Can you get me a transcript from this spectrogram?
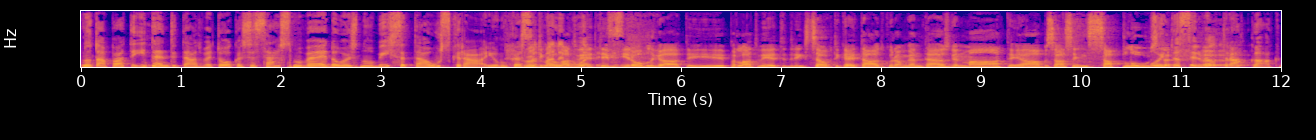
nu, tā pati identitāte vai to, kas es esmu veidojis no visa tā uzkrājuma, kas Proti, mani ir latvietim ir obligāti par latvieti drīkst saukt tikai tādu, kuram gan tēvs, gan māte, jā, abas asins saplūst. Oi, tas ir vēl trakāk.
